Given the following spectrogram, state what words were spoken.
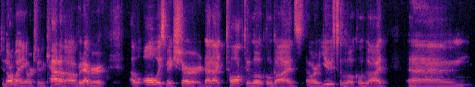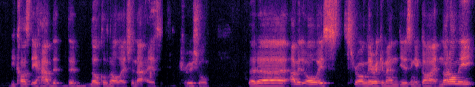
to Norway or to Canada or whatever, I will always make sure that I talk to local guides or use a local guide um, because they have the, the local knowledge and that is crucial. but uh, I would always strongly recommend using a guide, not only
